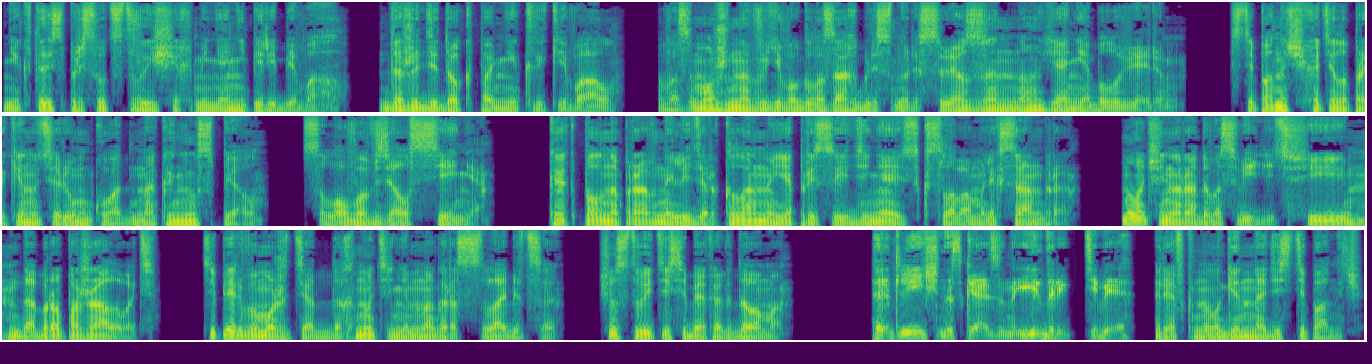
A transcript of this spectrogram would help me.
Никто из присутствующих меня не перебивал. Даже дедок паник и кивал. Возможно, в его глазах блеснули слезы, но я не был уверен. Степаныч хотел опрокинуть рюмку, однако не успел. Слово взял Сеня. Как полноправный лидер клана я присоединяюсь к словам Александра. Мы очень рады вас видеть и добро пожаловать. Теперь вы можете отдохнуть и немного расслабиться. Чувствуете себя как дома». «Отлично сказано, ядрить тебе!» — рявкнул Геннадий Степанович.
